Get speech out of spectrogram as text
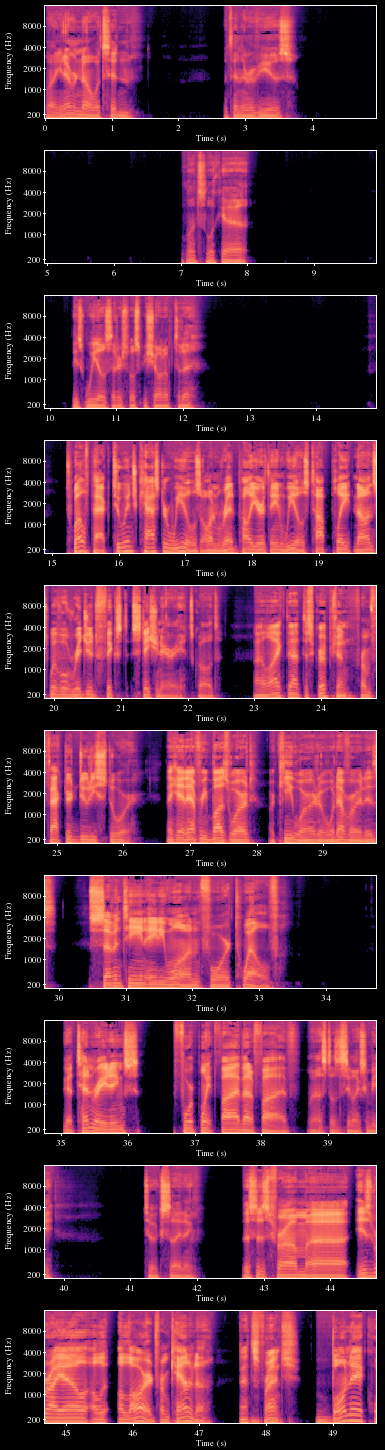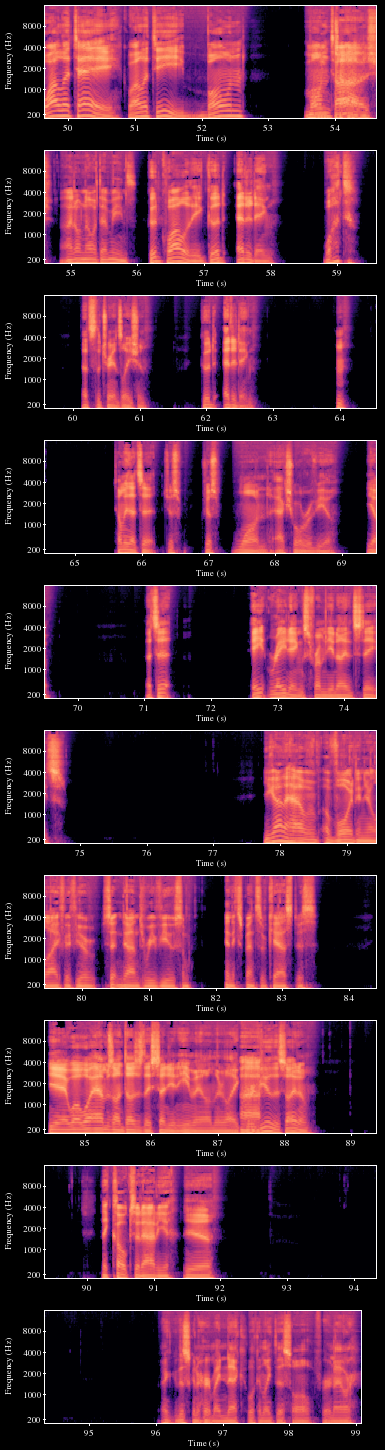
Well, you never know what's hidden within the reviews. Let's look at these wheels that are supposed to be showing up today. 12 pack, 2 inch caster wheels on red polyurethane wheels, top plate, non swivel, rigid, fixed, stationary. It's called I like that description. from Factor Duty Store. They hit every buzzword or keyword or whatever it is. 1781 for 12. We got 10 ratings, 4.5 out of 5. Well, this doesn't seem like it's going to be too exciting. This is from uh, Israel Allard from Canada. That's French. Bonne qualité. Quality. Bon montage. I don't know what that means. Good quality. Good editing. What? That's the translation. Good editing. Hmm. Tell me that's it. Just just one actual review. Yep. That's it. Eight ratings from the United States. You got to have a void in your life if you're sitting down to review some inexpensive casters. Yeah, well, what Amazon does is they send you an email and they're like, Ah. review this item. They coax it out of you. Yeah. I, this is going to hurt my neck looking like this all for an hour.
